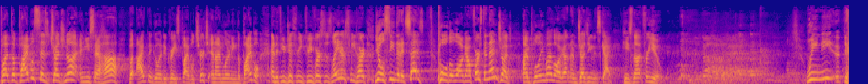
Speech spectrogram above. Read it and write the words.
but the Bible says, judge not. And you say, ha, but I've been going to Grace Bible Church and I'm learning the Bible. And if you just read three verses later, sweetheart, you'll see that it says, pull the log out first and then judge. I'm pulling my log out and I'm judging this guy. He's not for you. we need,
